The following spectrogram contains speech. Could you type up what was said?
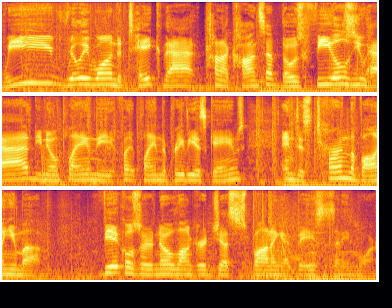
we really wanted to take that kind of concept, those feels you had, you know, playing the play, playing the previous games, and just turn the volume up. Vehicles are no longer just spawning at bases anymore.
